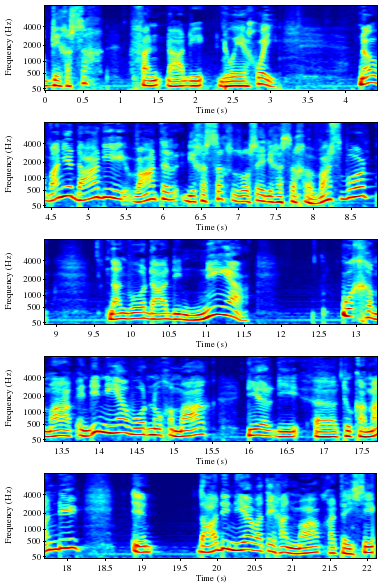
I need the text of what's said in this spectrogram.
op die gesig van daardie dooie gooi. Nou wanneer daardie water die gesig soos ons sê die gesig gewas word, dan word daardie nea ook gemaak en die nea word nog gemaak deur die eh, uh Tukamandi en daardie nea wat hy gaan maak, gaan hy sê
